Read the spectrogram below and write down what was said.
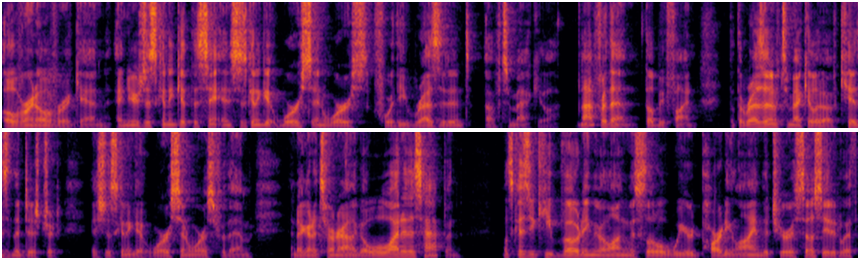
over and over again. And you're just going to get the same, it's just going to get worse and worse for the resident of Temecula. Not for them, they'll be fine. But the resident of Temecula who have kids in the district, it's just going to get worse and worse for them. And they're going to turn around and go, well, why did this happen? Well, it's because you keep voting along this little weird party line that you're associated with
